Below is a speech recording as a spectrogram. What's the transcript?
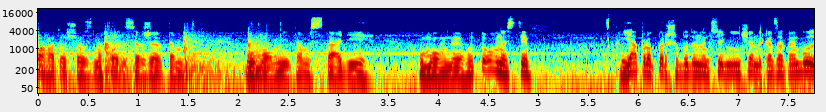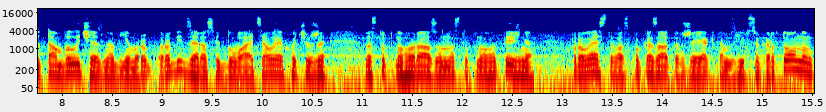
Багато що знаходиться вже в там в умовній там стадії умовної готовності. Я про перший будинок сьогодні нічого не казати не буду. Там величезний об'єм робіт зараз відбувається, але я хочу вже наступного разу, наступного тижня провести вас, показати вже, як там з гіпсокартоном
